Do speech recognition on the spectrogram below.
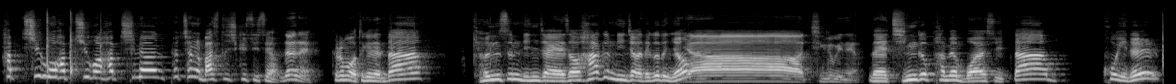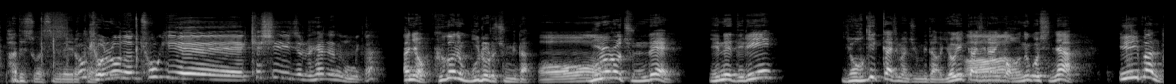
합치고 합치고 합치면 표창을 마스터 시킬 수 있어요. 네네. 그러면 어떻게 된다? 견습 닌자에서 하급 닌자가 되거든요. 야 진급이네요. 네, 진급하면 뭐 할 수 있다? 코인을 받을 수가 있습니다. 그럼 이렇게. 결론은 초기에 캐시즈를 해야 되는 겁니까? 아니요, 그거는 무료로 줍니다. 오. 무료로 주는데 얘네들이 여기까지만 줍니다. 여기까지라는 아. 게 어느 곳이냐? 일반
